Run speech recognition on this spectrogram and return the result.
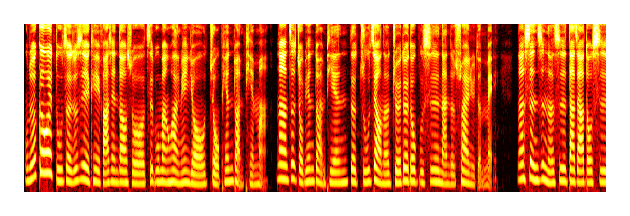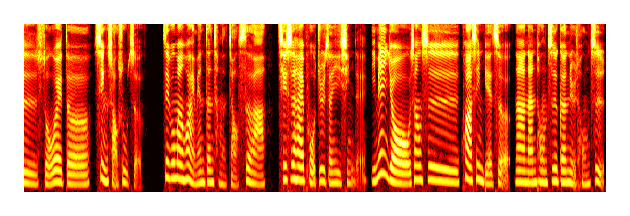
我觉得各位读者就是也可以发现到，说这部漫画里面有九篇短篇嘛，那这九篇短篇的主角呢，绝对都不是男的帅、女的美，那甚至呢是大家都是所谓的性少数者。这部漫画里面登场的角色啊，其实还颇具争议性的，里面有像是跨性别者，那男同志跟女同志，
